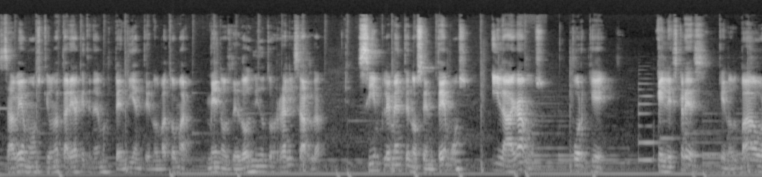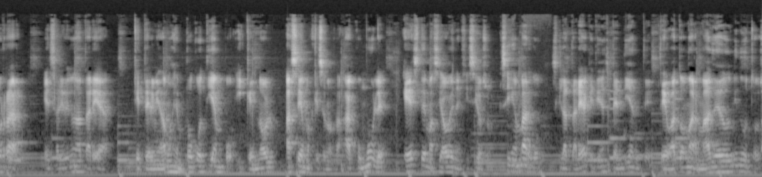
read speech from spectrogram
sabemos que una tarea que tenemos pendiente nos va a tomar menos de dos minutos realizarla, simplemente nos sentemos y la hagamos, porque el estrés que nos va a ahorrar el salir de una tarea que terminamos en poco tiempo y que no hacemos que se nos acumule es demasiado beneficioso. Sin embargo, si la tarea que tienes pendiente te va a tomar más de dos minutos,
